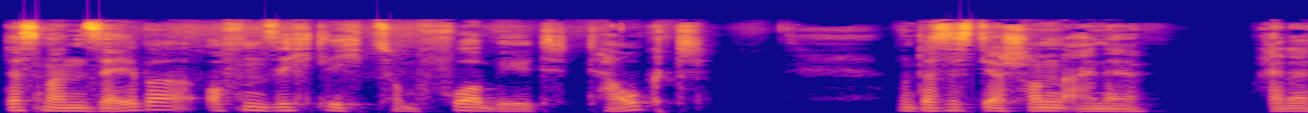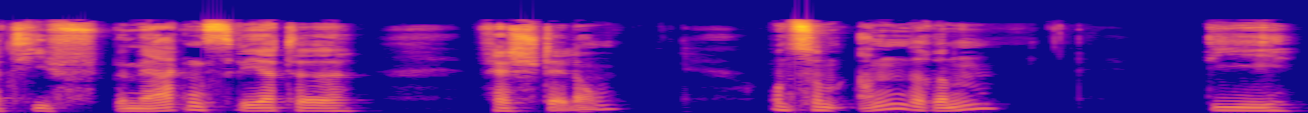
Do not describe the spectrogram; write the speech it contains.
dass man selber offensichtlich zum Vorbild taugt. Und das ist ja schon eine relativ bemerkenswerte Feststellung. Und zum anderen die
